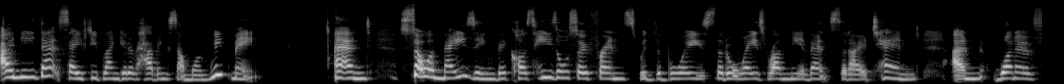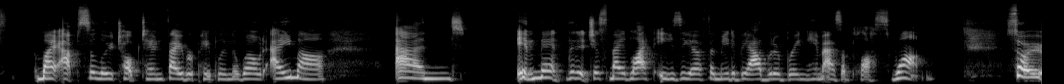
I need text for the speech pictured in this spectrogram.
I need that safety blanket of having someone with me. And so amazing because he's also friends with the boys that always run the events that I attend. And one of my absolute top 10 favorite people in the world, Amar. And it meant that it just made life easier for me to be able to bring him as a plus one. So,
